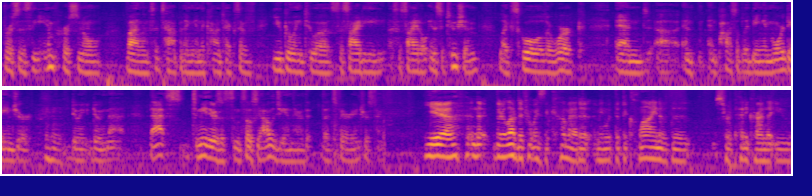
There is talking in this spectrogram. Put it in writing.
versus the impersonal violence that's happening in the context of you going to a society, a societal institution like school or work, and uh, and and possibly being in more danger Mhm. doing doing that. That's to me, there's some sociology in there that that's very interesting. Yeah, and th- there are a lot of different ways to come at it. I mean, with the decline of the sort of petty crime that you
